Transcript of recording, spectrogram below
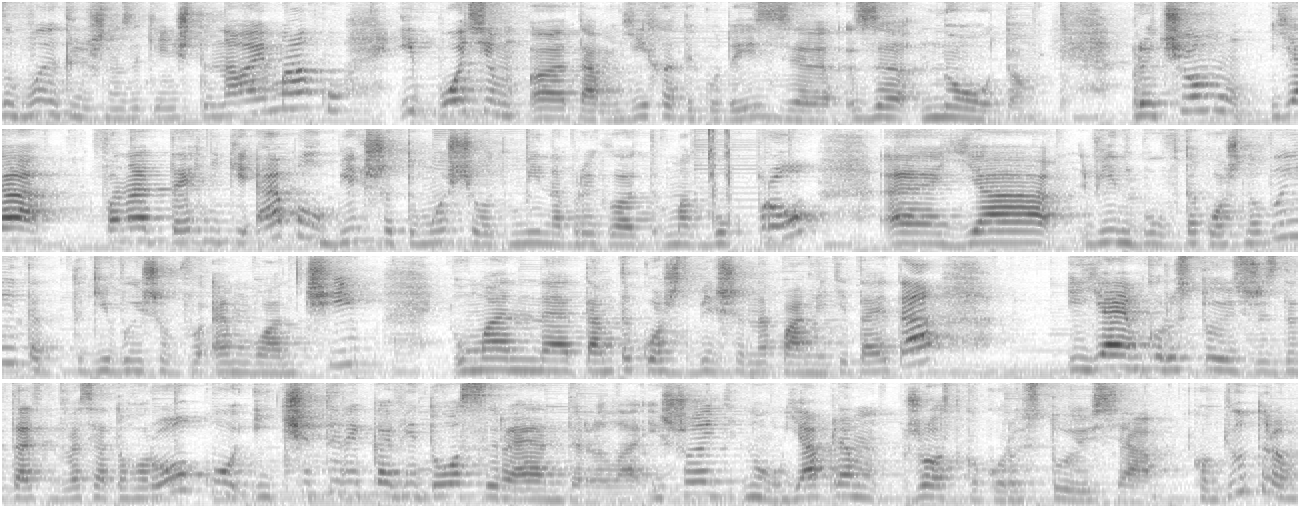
виключно закінчити на iMac, і потім е, там їхати кудись з ноутом. Причому я фанат техніки Apple більше тому, що от мій, наприклад, MacBook Pro, е, я, він був також новий, та тоді вийшов M1 чіп. У мене там також збільшена пам'яті та і та. І я їм користуюсь вже з 2020 року, і 4К відоси рендерила. І що я ну я прям жорстко користуюся комп'ютером.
